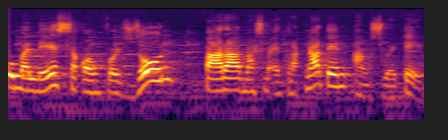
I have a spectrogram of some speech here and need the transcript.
umalis sa comfort zone para mas ma-entrack natin ang swerte.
